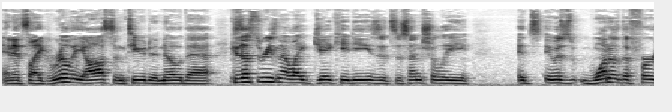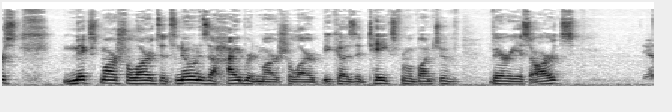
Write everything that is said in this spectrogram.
and it's like really awesome too to know that because that's the reason I like JKDs. It's essentially it's it was one of the first mixed martial arts. It's known as a hybrid martial art because it takes from a bunch of various arts. Yeah.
